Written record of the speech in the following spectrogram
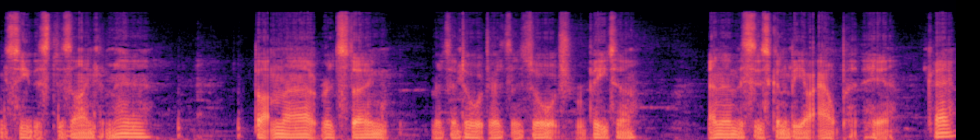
You see this design from here. Button there redstone redstone torch, redstone torch, repeater, and then this is going to be our output here. Okay.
